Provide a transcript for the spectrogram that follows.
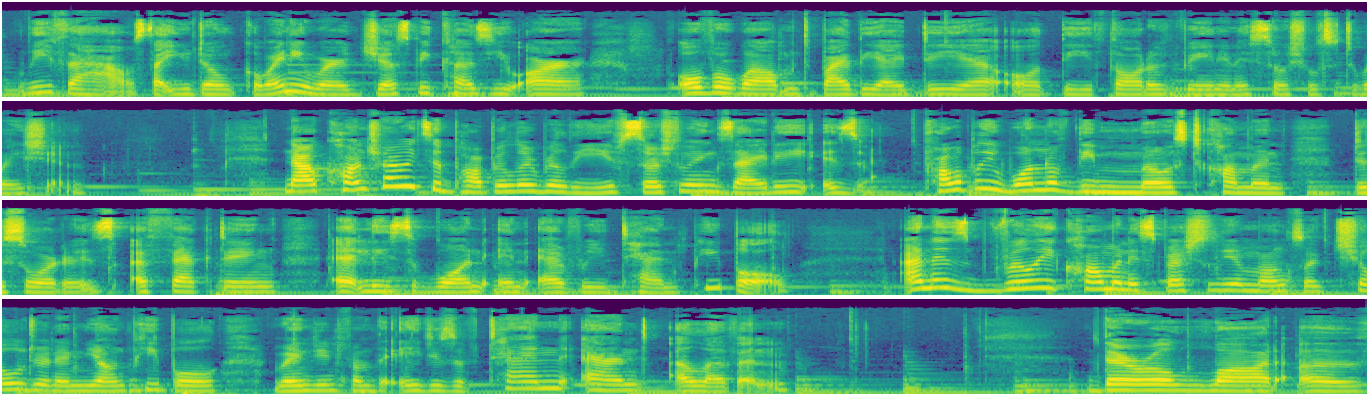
leave the house, that you don't go anywhere just because you are overwhelmed by the idea or the thought of being in a social situation. Now, contrary to popular belief, social anxiety is probably one of the most common disorders affecting at least one in every 10 people and is really common especially amongst like children and young people ranging from the ages of 10 and 11 there are a lot of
